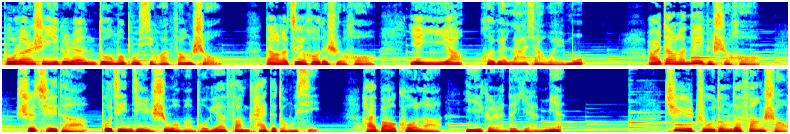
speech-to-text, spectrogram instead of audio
不论是一个人多么不喜欢放手，到了最后的时候，也一样会被拉下帷幕。而到了那个时候，失去的不仅仅是我们不愿放开的东西，还包括了一个人的颜面。去主动的放手。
